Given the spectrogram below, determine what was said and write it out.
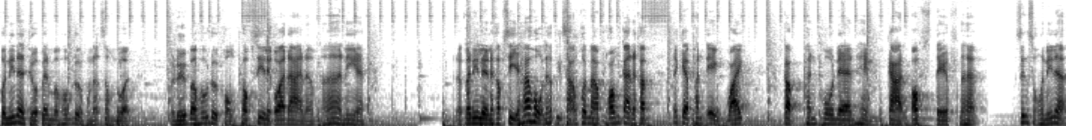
คนนี้เนี่ยถือว่าเป็นบรรพบุรุษของนักสำรวจ หรือบรรพบุรุษของ proxy เลยก็ว่าได้นะอ่านี่ไง แล้วก็นี่เลยนะครับ 4 5 6 นะครับ อีก 3 คนมาพร้อมกันนะครับได้แก่พันเอกไวท์กับพันโทแดนแห่งการ์ดออฟสเตปนะฮะ ซึ่ง 2 คนนี้เนี่ย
